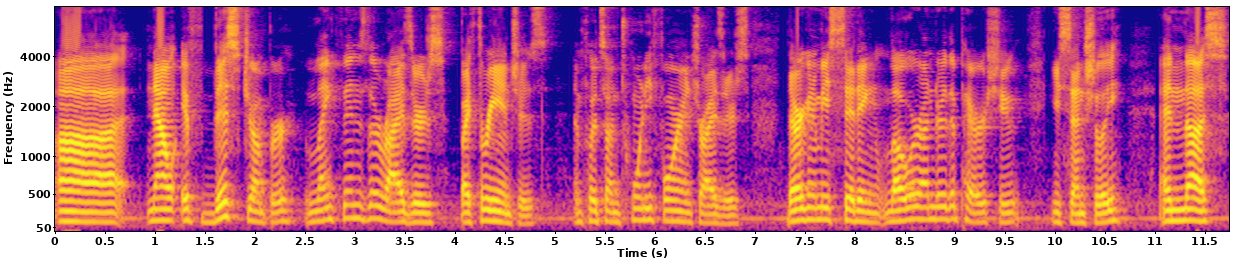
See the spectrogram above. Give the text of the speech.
Uh, now, if this jumper lengthens their risers by three inches and puts on 24 inch risers, they're going to be sitting lower under the parachute, essentially, and thus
